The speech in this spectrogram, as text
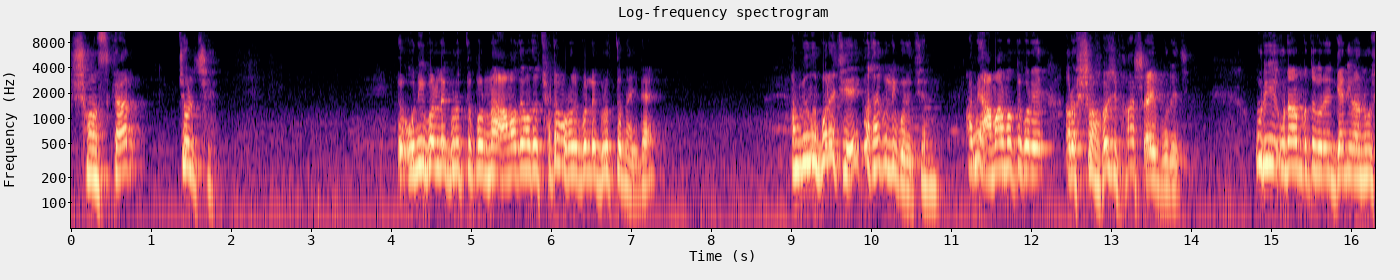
সংস্কার চলছে। উনি বললে গুরুত্বপূর্ণ আমাদের মতো ছোট মানুষ বললে গুরুত্ব নাই, না? আমি কিন্তু বলেছি, এই কথাগুলি বলেছি আমি। আমি আমার মতো করে আরও সহজ ভাষায় বলেছি। উনি ওনার মতো করে জ্ঞানী মানুষ,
